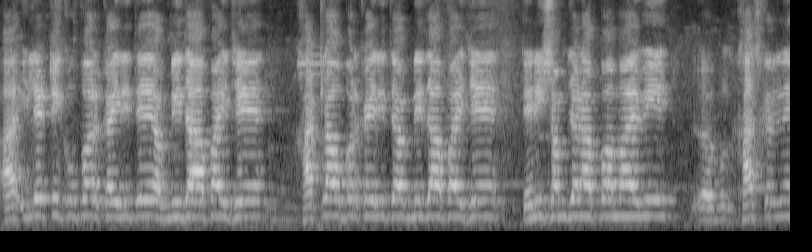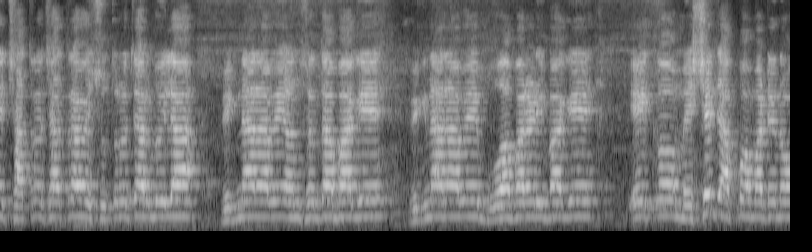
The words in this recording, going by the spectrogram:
આ ઇલેક્ટ્રિક ઉપર કઈ રીતે અગ્નિદા અપાય છે, ખાટલા ઉપર કઈ રીતે અગ્નિદા અપાય છે, તેની સમજણ આપવામાં આવી. ખાસ કરીને છાત્ર છાત્રાઓએ સૂત્રોચ્ચાર બોલ્યા, વિજ્ઞાન આવે અંધશ્રદ્ધા ભાગે, વિજ્ઞાન આવે ભુવા પારડી ભાગે. એક મેસેજ આપવા માટેનો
